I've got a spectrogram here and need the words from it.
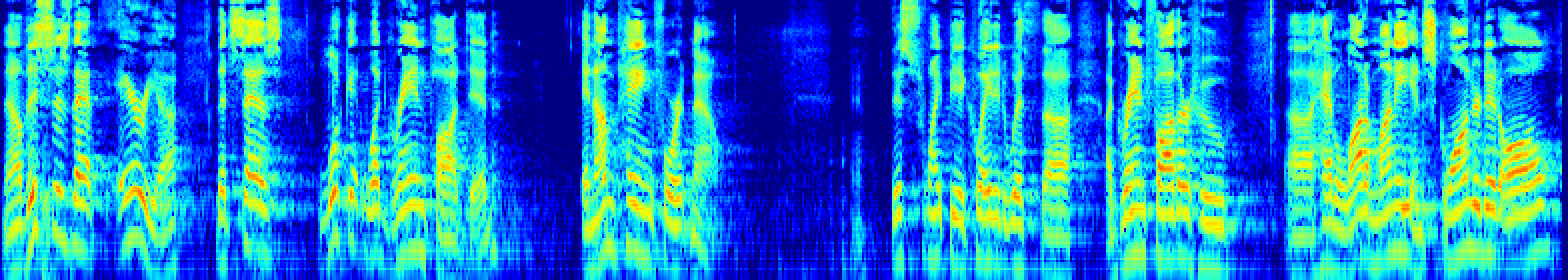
Now, this is that area that says look at what grandpa did, and I'm paying for it now. This might be equated with uh, a grandfather who uh, had a lot of money and squandered it all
